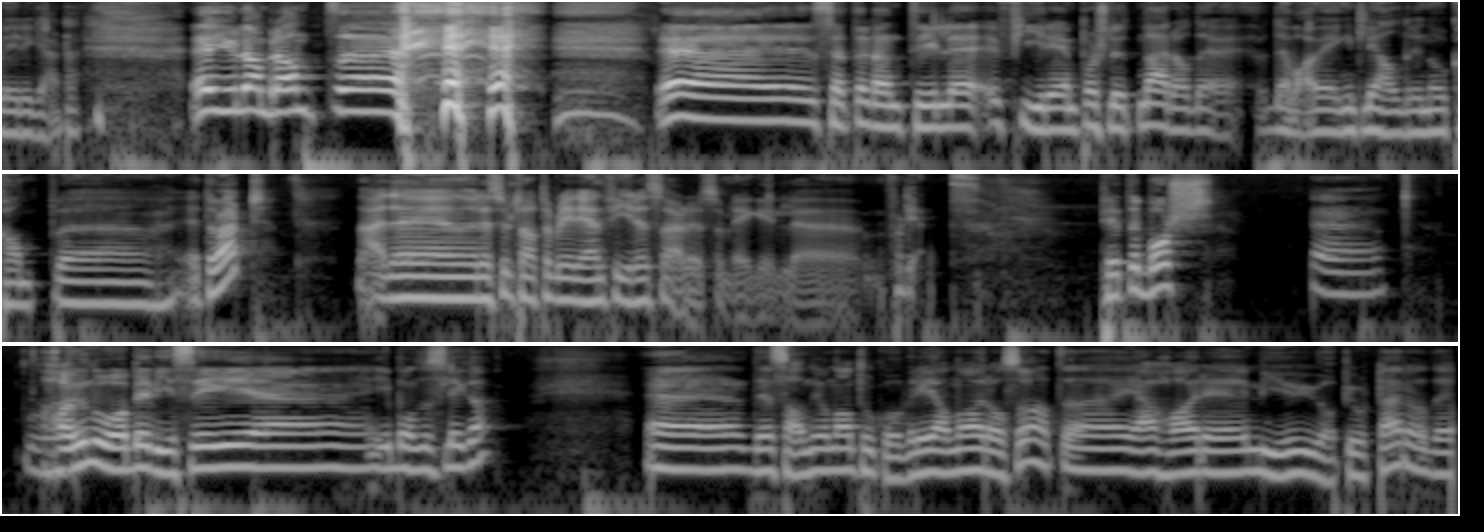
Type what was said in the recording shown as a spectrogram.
blir det gærent her. Eh, Julian Brandt eh, eh, setter den til eh, 4-1 på slutten der, og det, det var jo egentlig aldri noe kamp eh, etter hvert. Nei, det resultatet blir 1-4, så er det som regel eh, fortjent. Peter Bosch eh, har jo noe å bevise i, eh, i Bundesliga. Eh, det sa han jo når han tok over i januar også, at eh, jeg har eh, mye uoppgjort der. Og det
